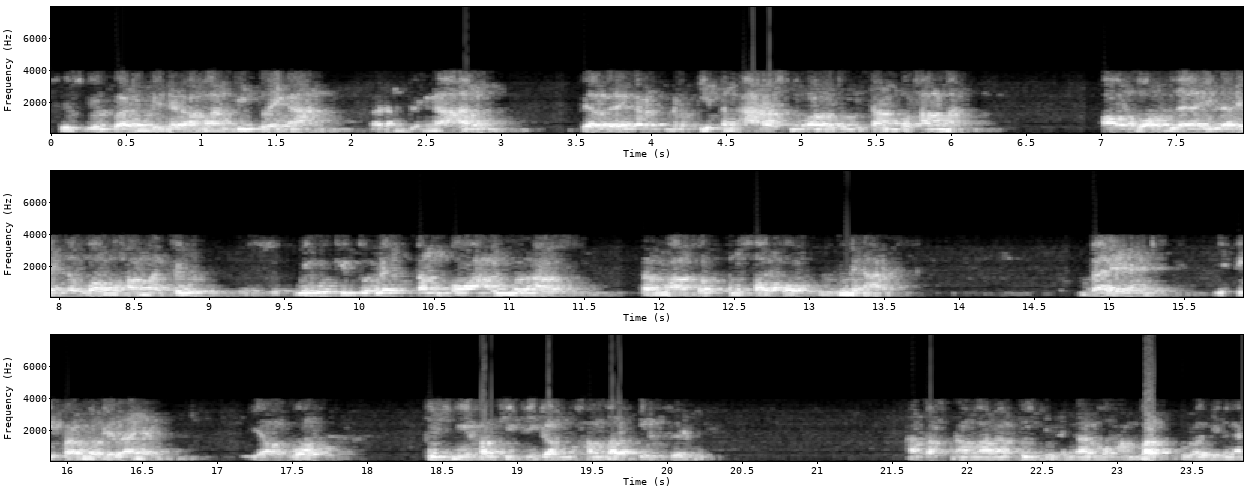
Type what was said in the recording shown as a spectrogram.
Sesuai barang ini ramandi telengan, barang telengan. Biar ngerti tentang aras ini kalau tulisan Muhammad. Allah la ilaha illallah Muhammadur Ini ditulis tentang Qawaimul Ars, termasuk tentang Sopo Bumi Ars. Baliknya, istighfar modelnya. Ya Allah, Bismi Habibika Muhammad Ilfir. Atas nama Nabi dengan Muhammad, pulau dengan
